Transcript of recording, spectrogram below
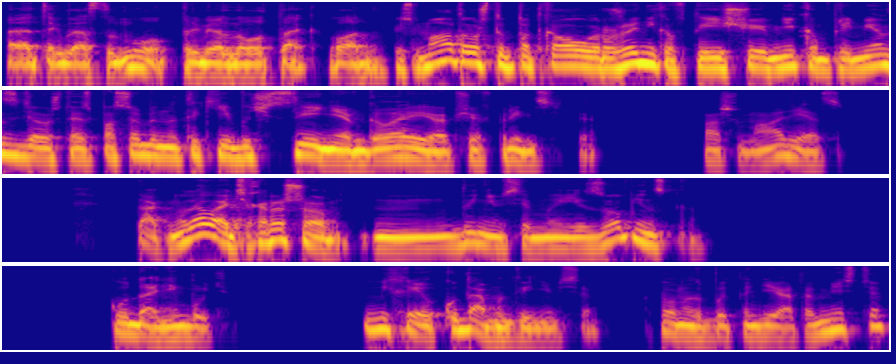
А тогда, ну, примерно вот так. Ладно. То есть, мало того, что ты подколол оружейников, ты еще и мне комплимент сделал, что я способен на такие вычисления в голове вообще, в принципе. Паша, молодец. Так, ну давайте, хорошо. Двинемся мы из Обнинска куда-нибудь. Михаил, куда мы двинемся? Кто у нас будет на девятом месте?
